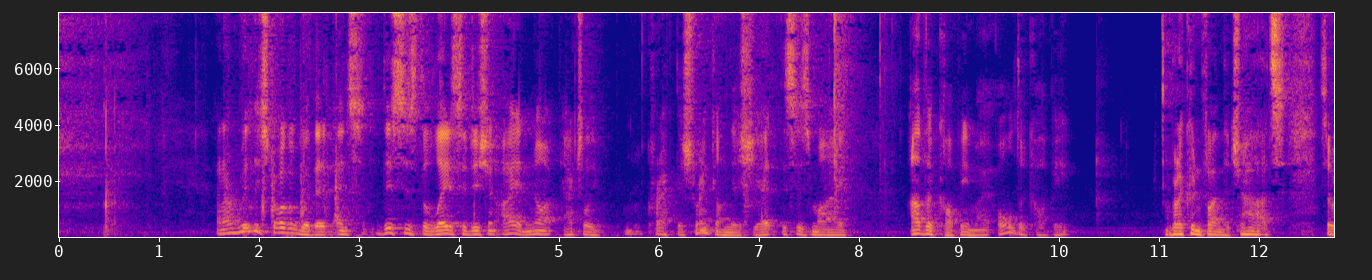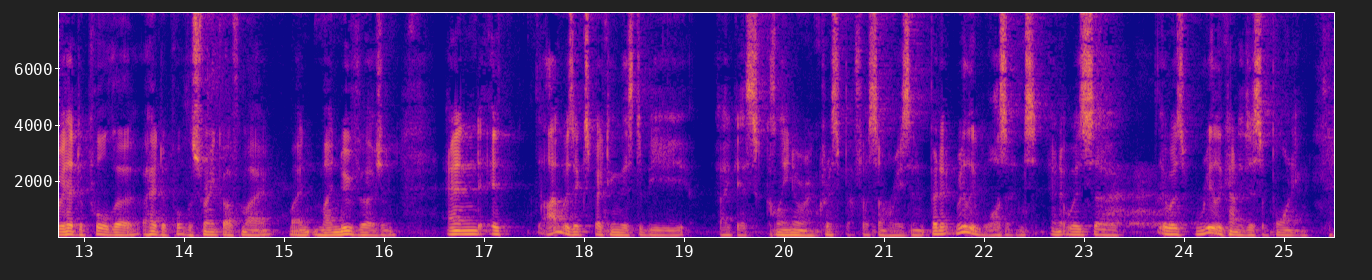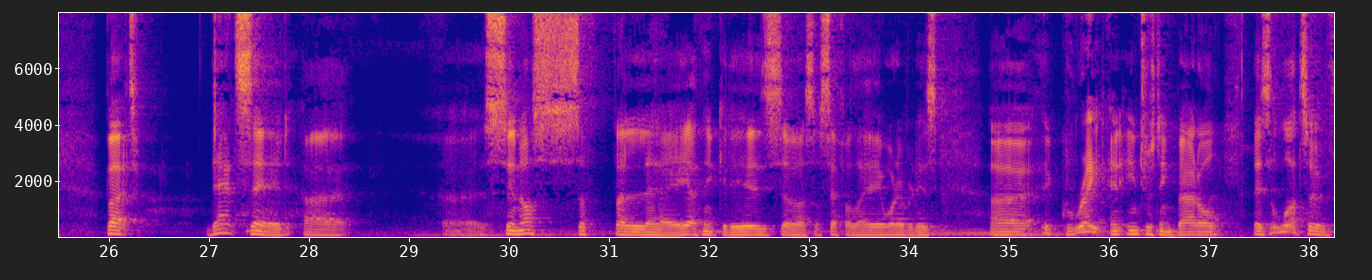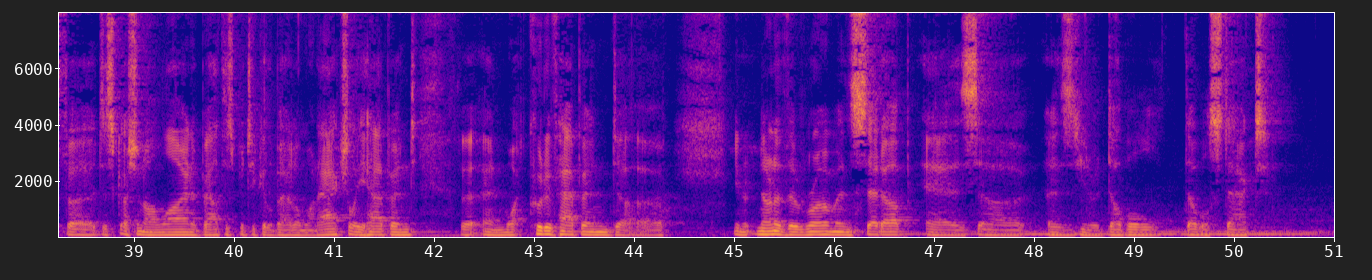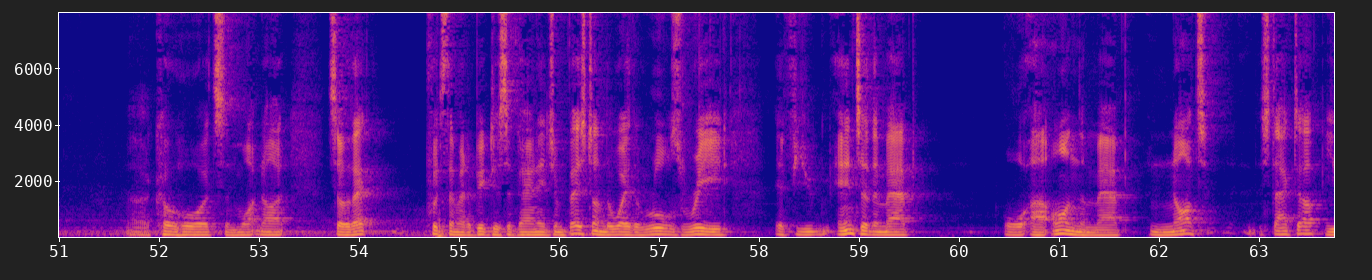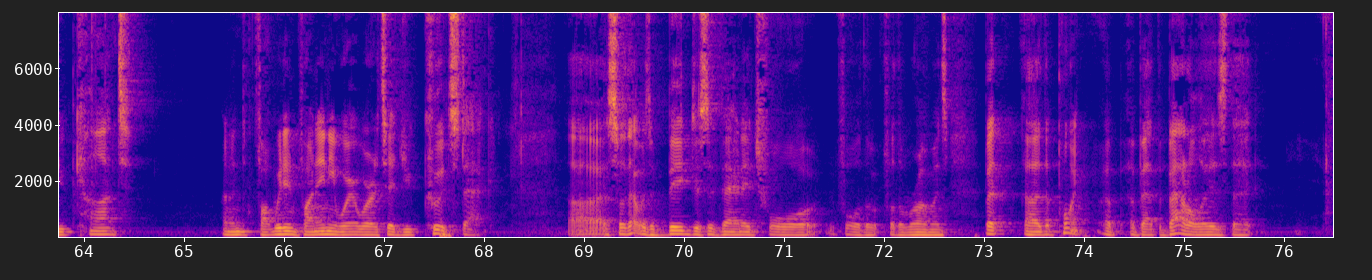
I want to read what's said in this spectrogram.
and I really struggled with it. And this is the latest edition. I had not actually cracked the shrink on this yet. This is my other copy, my older copy, but I couldn't find the charts, so we had to pull the I had to pull the shrink off my my, my new version, and it I was expecting this to be, I guess, cleaner and crisper for some reason, but it really wasn't, and it was uh, it was really kind of disappointing. But that said, uh, uh, I think it is, uh, Cephalae, whatever it is. Uh, a great and interesting battle. There's lots of uh, discussion online about this particular battle and what actually happened uh, and what could have happened. Uh, you know, none of the Romans set up as uh, as you know double double stacked cohorts and whatnot, so that puts them at a big disadvantage. And based on the way the rules read, if you enter the map or are on the map not stacked up, you can't. And we didn't find anywhere where it said you could stack. Uh, so that was a big disadvantage for for the for the Romans. But uh, the point about the battle is that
